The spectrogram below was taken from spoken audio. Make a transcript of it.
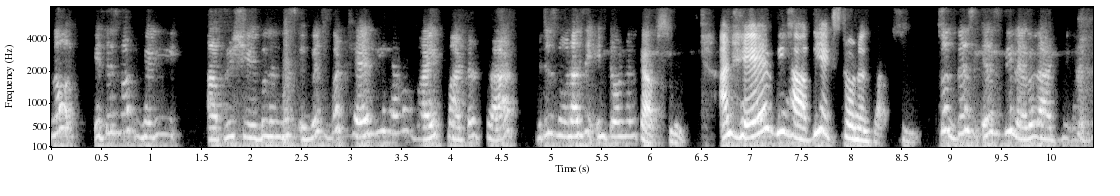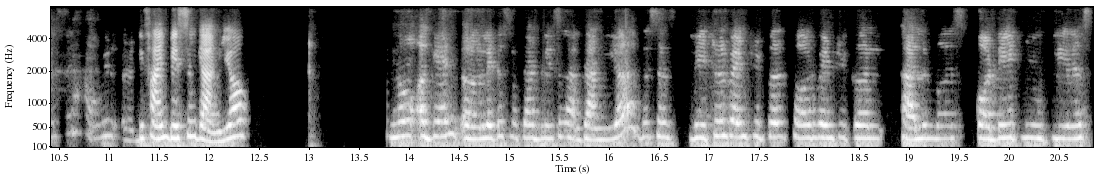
Now, it is not very appreciable in this image, but here we have a white matter tract, which is known as the internal capsule. And here we have the external capsule. So this is the level at the, define basal ganglia now again, uh, let us look at basal ganglia. This is lateral ventricle, third ventricle, thalamus, caudate nucleus,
